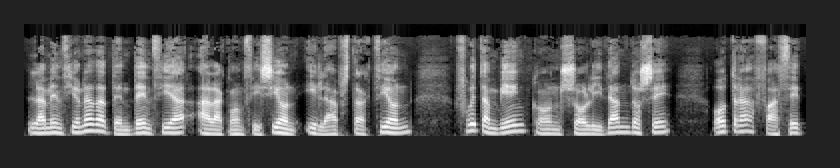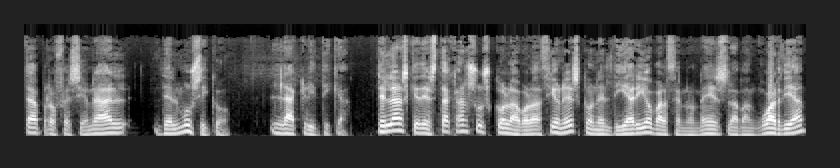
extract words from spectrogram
la mencionada tendencia a la concisión y la abstracción fue también consolidándose otra faceta profesional del músico, la crítica, de las que destacan sus colaboraciones con el diario barcelonés La Vanguardia,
